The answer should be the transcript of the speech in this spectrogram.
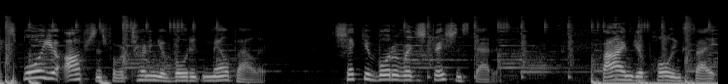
explore your options for returning your voted mail ballot, check your voter registration status, find your polling site,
